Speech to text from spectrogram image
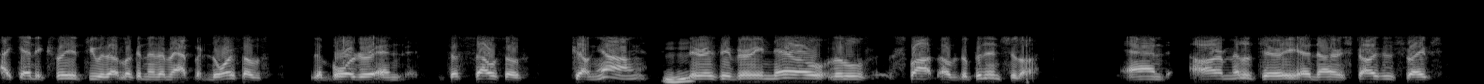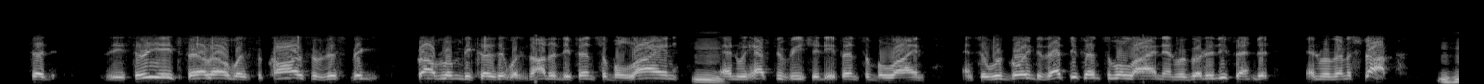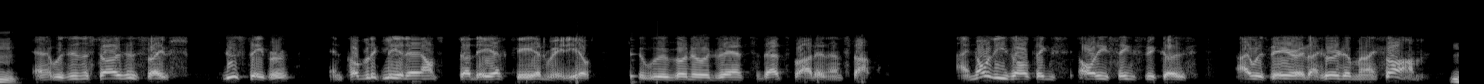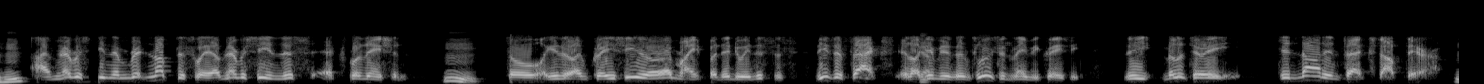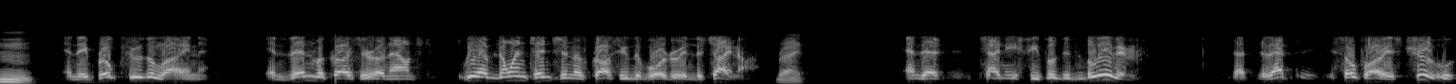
I can't explain it to you without looking at a map, but north of the border and just south of Pyongyang, hmm there is a very narrow little spot of the peninsula. And our military and our Stars and Stripes said the 38th parallel was the cause of this big problem because it was not a defensible line, mm. and we have to reach a defensible line. And so we're going to that defensible line, and we're going to defend it, and we're going to stop. hmm And it was in the Stars and Stripes newspaper and publicly announced on AFKN radio that we were going to advance to that spot and then stop. I know these all things, all these things because I was there and I heard them and I saw them. hmm I've never seen them written up this way. I've never seen this explanation. Mm. So either I'm crazy or I'm right. But anyway, this is these are facts, and I'll Yeah. give you the conclusion. Maybe crazy. The military did not, in fact, stop there Mm. and they broke through the line. And then MacArthur announced, We have no intention of crossing the border into China. Right. And that Chinese people didn't believe him. that that so far is true,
